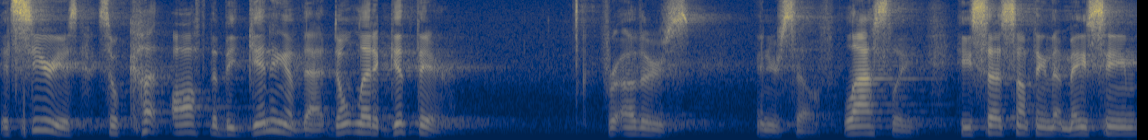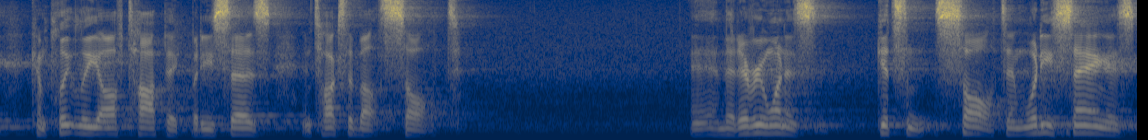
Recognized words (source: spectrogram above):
It's serious, so cut off the beginning of that. Don't let it get there for others and yourself. Lastly, he says something that may seem completely off topic, but he says and talks about salt. And that everyone is gets some salt. And what he's saying is,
